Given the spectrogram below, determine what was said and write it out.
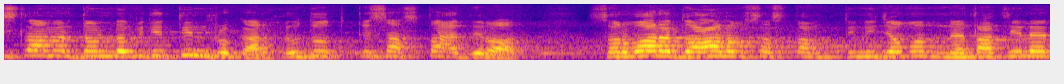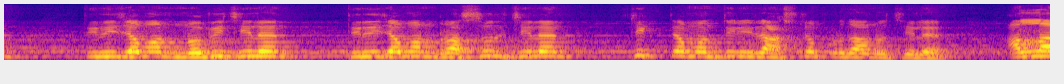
ইসলামের দণ্ডবিধি তিন প্রকার, হুদুদ, কিসাস তাদিরত সরবর আলম সাস্তাম তিনি যেমন নেতা ছিলেন, তিনি যেমন নবী ছিলেন তিনি যেমন রাসূল ছিলেন, ঠিক তেমন তিনি রাষ্ট্রপ্রধানও ছিলেন। আল্লাহ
